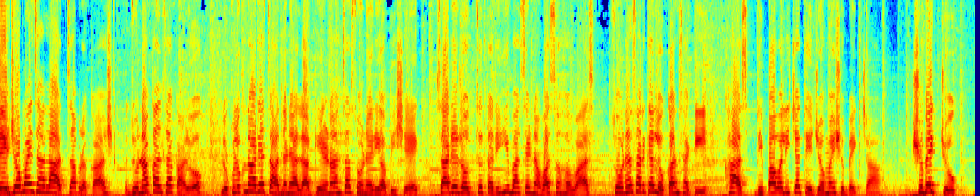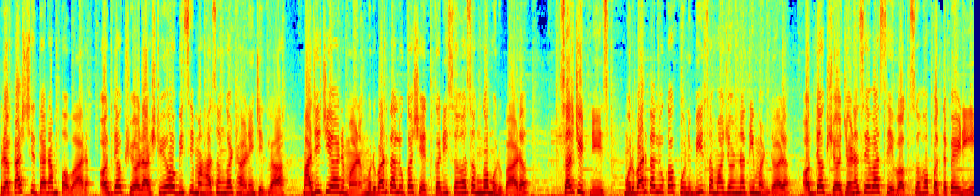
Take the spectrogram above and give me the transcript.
तेजोमय झाला आजचा प्रकाश. जुना कालचा काळोख लुकलुकणाऱ्या चांदण्याला किरणांचा सोनेरी अभिषेक सारे रोजचे तरीही भासे नवा सहवास सोन्यासारख्या लोकांसाठी खास दीपावलीच्या तेजोमय शुभेच्छा. शुभेच्छुक प्रकाश सीताराम पवार अध्यक्ष राष्ट्रीय ओबीसी महासंघ ठाणे जिल्हा माजी चेअरमन मुरबाड तालुका शेतकरी सहसंघ मुरबाड सरचिटणीस मुरबाड तालुका कुणबी समाजोन्नती मंडळ अध्यक्ष जनसेवा सेवक सह पतपेढी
